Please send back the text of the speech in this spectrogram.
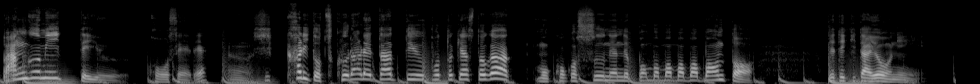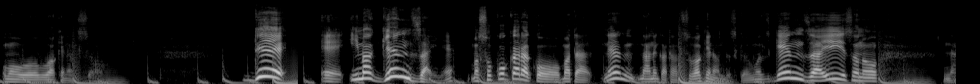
番組っていう構成で、うん、しっかりと作られたっていうポッドキャストがもうここ数年でボンボンボンボンボンボンと出てきたように思うわけなんですよ。で、えー、今現在ね、まあ、そこからこうまたね何年か経つわけなんですけどまず現在そのな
